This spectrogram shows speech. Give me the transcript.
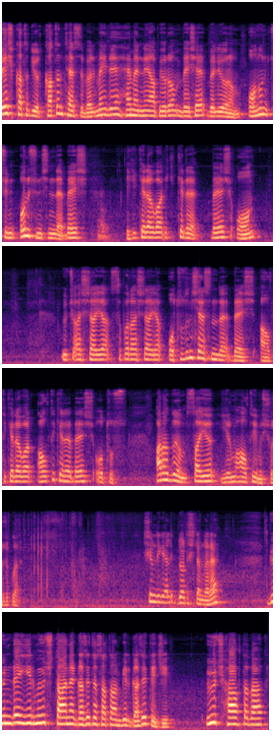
5 katı diyor. Katın tersi bölmeydi. Hemen ne yapıyorum? 5'e bölüyorum. 10'un için 13'ün içinde 5 2 kere var. 2 kere 5 10 3 aşağıya 0 aşağıya 30'un içerisinde 5 6 kere var. 6 kere 5 30. Aradığım sayı 26'ymış çocuklar. Şimdi geldik 4 işlemlere. Günde 23 tane gazete satan bir gazeteci 3 haftada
